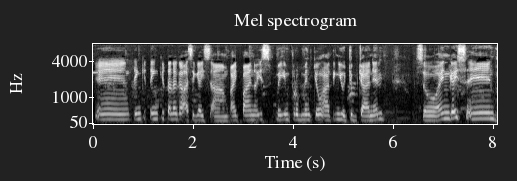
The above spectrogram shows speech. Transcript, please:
And thank you, thank you talaga kasi guys, um, kahit paano is may improvement yung ating YouTube channel. So, ayun guys, and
